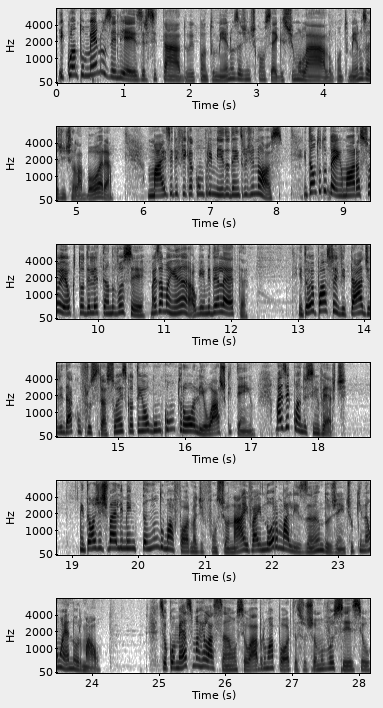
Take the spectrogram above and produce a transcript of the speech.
E quanto menos ele é exercitado e quanto menos a gente consegue estimulá-lo, quanto menos a gente elabora, mais ele fica comprimido dentro de nós. Então tudo bem, uma hora sou eu que estou deletando você, mas amanhã alguém me deleta. Então eu posso evitar de lidar com frustrações que eu tenho algum controle, eu acho que tenho. Mas e quando isso inverte? Então a gente vai alimentando uma forma de funcionar e vai normalizando, gente, o que não é normal. Se eu começo uma relação, se eu abro uma porta, se eu chamo você, se eu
